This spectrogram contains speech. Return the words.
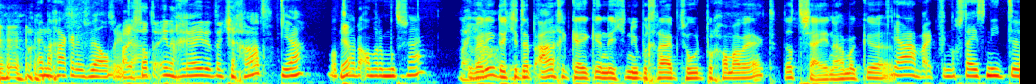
en dan ga ik er dus wel zitten. Maar is dat de enige reden dat je gaat? Ja? Wat Ja? zou de andere moeten zijn? Maar ik ja, weet niet dat je het hebt aangekeken en dat je nu begrijpt hoe het programma werkt. Dat zei je namelijk. eh, Ja, maar ik vind nog steeds niet eh,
